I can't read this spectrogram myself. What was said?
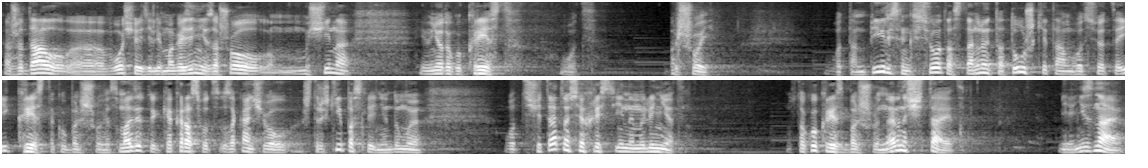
ожидал э, в очереди или в магазине, зашел мужчина, и у него такой крест, вот, большой. Вот там пирсинг, все это, остальное, татушки там, вот все это, и крест такой большой. Я смотрю, как раз вот заканчивал штришки последние, думаю, вот считает он себя христианином или нет? Вот такой крест большой, наверное, считает. Я не знаю.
